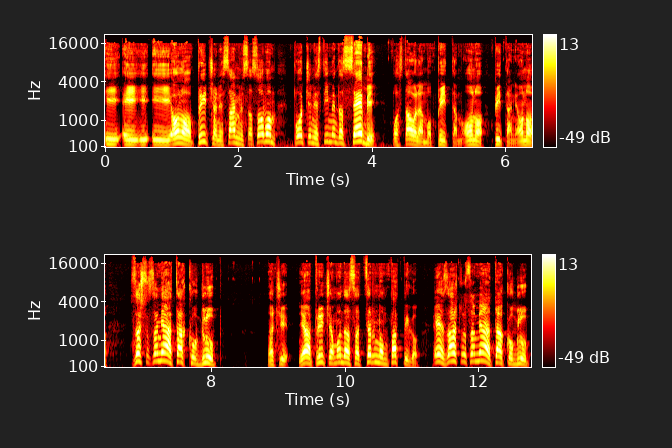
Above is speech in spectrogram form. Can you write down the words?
I, i, i ono pričanje samim sa sobom počne s time da sebi postavljamo pitam, ono pitanje, ono zašto sam ja tako glup? Znači, ja pričam onda sa crnom papigom. E, zašto sam ja tako glup?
